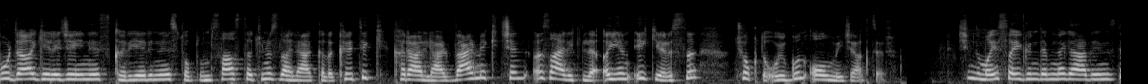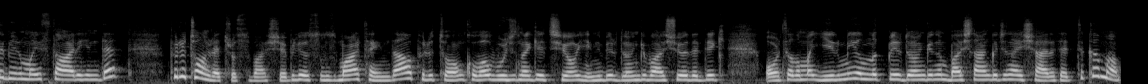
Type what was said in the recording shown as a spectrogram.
burada geleceğiniz, kariyeriniz, toplumsal statünüzle alakalı kritik kararlar vermek için özellikle ayın ilk yarısı çok da uygun olmayacaktır. Şimdi Mayıs ayı gündemine geldiğimizde 1 Mayıs tarihinde Plüton retrosu başlıyor. Biliyorsunuz Mart ayında Plüton kova burcuna geçiyor. Yeni bir döngü başlıyor dedik. Ortalama 20 yıllık bir döngünün başlangıcına işaret ettik ama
